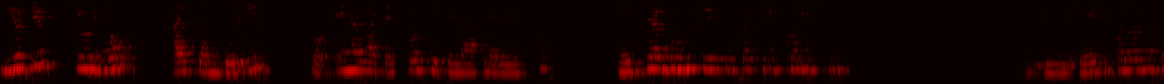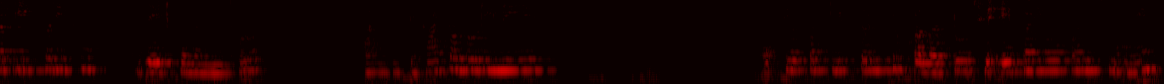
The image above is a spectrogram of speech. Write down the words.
યુટ્યુબ સ્ટુડિયો આઇકન દોરીએ. તો એના માટે સૌથી પહેલાં આપણે લખશું. હેક્સાગોન શેપ ઉપર ક્લિક કરીશું. અને રેડ કલર ઉપર ક્લિક કરીશું. રેડ કલરને થોડો આવી રીતે કાંટો દોરી લઈએ. ઓકે ઉપર ક્લિક કરીશું. કલર ટુ છે એ પણ એવો કરીશું અને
